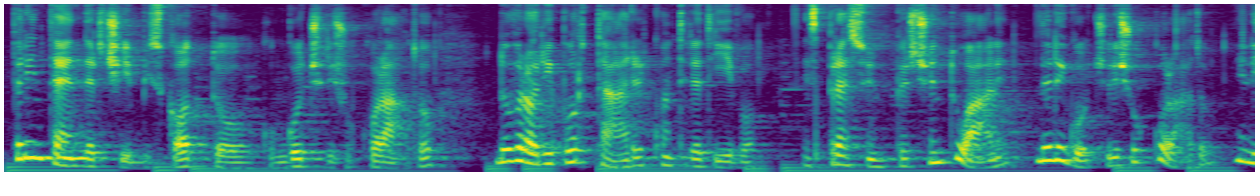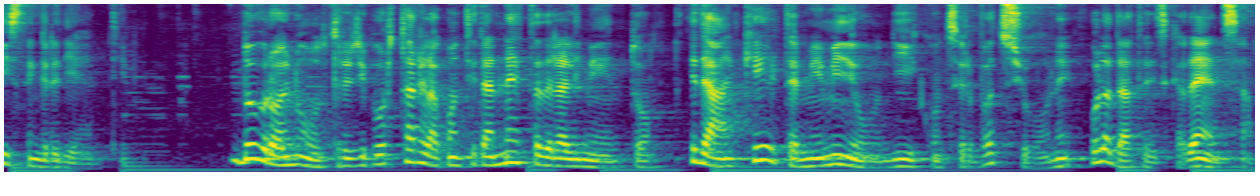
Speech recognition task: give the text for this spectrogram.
per intenderci biscotto con gocce di cioccolato, dovrò riportare il quantitativo, espresso in percentuale, delle gocce di cioccolato in lista ingredienti. Dovrò inoltre riportare la quantità netta dell'alimento ed anche il termine minimo di conservazione o la data di scadenza.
